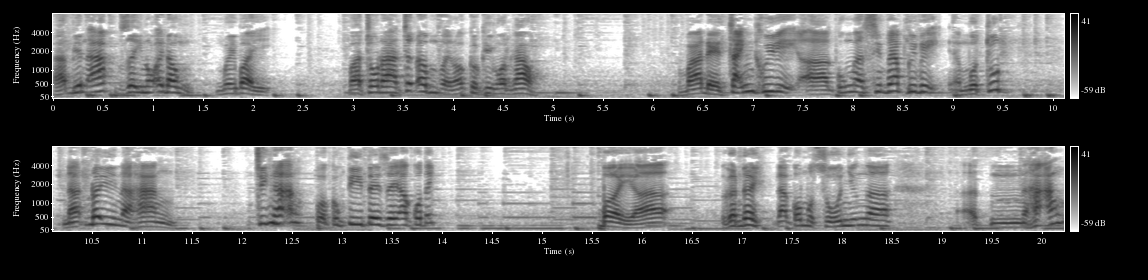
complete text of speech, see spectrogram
À, biến áp dây nõi đồng 17 và cho ra chất âm phải nó cực kỳ ngọt ngào. Và để tránh quý vị à, cũng à, xin phép quý vị một chút là đây là hàng chính hãng của công ty TG Acoustic bởi à, gần đây đã có một số những uh, hãng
